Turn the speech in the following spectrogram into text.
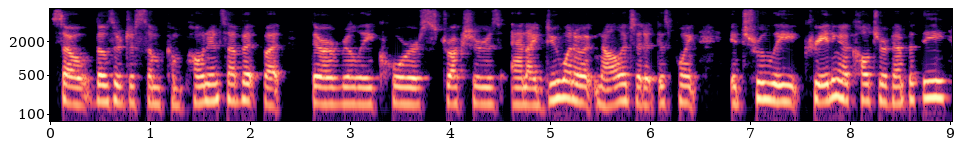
So those are just some components of it but there are really core structures. And i do want to acknowledge that at this point it truly creating a culture of empathy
